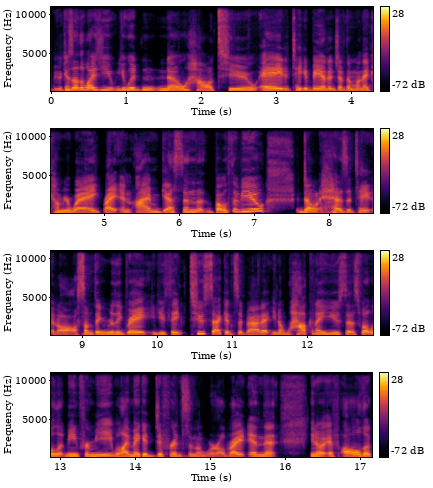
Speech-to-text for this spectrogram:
because otherwise you you wouldn't know how to a to take advantage of them when they come your way, right? And I'm guessing that both of you don't hesitate at all. Something really great, you think 2 seconds about it, you know, how can I use this? What will it mean for me? Will I make a difference in the world? World, right? And that, you know, if all the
